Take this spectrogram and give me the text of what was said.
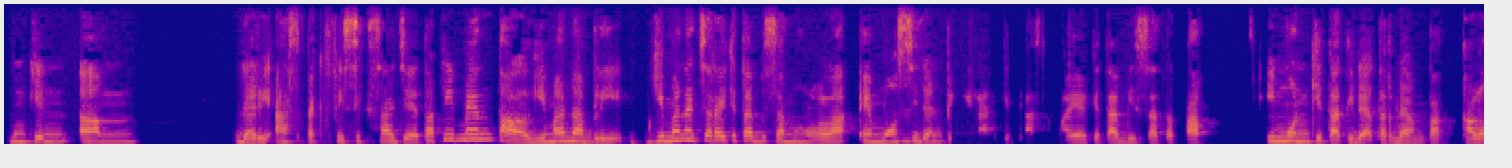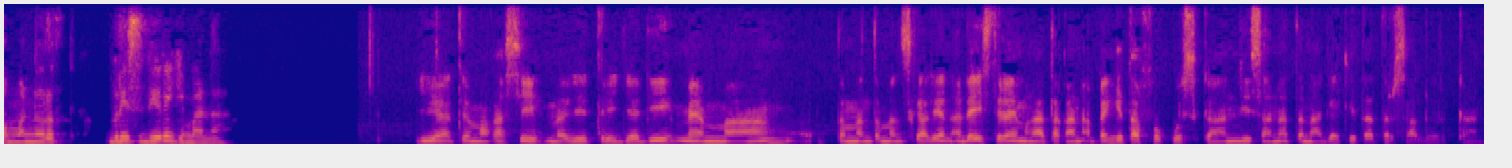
mungkin um, dari aspek fisik saja tapi mental gimana beli gimana cara kita bisa mengelola emosi hmm. dan pikiran kita supaya kita bisa tetap imun kita tidak terdampak kalau menurut beli sendiri gimana Iya, terima kasih Mbak Ditri. Jadi memang teman-teman sekalian ada istilah yang mengatakan apa yang kita fokuskan di sana tenaga kita tersalurkan.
